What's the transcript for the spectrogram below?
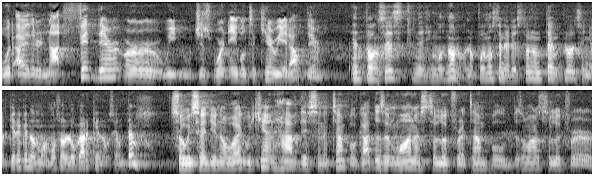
would either not fit there or we just weren't able to carry it out there. Entonces dijimos, no, no, no podemos tener esto en un templo. El Señor quiere que nos movamos a un lugar que no sea un templo. So we said, you know what, we can't have this in a temple. God doesn't want us to look for a temple, doesn't want us to look for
